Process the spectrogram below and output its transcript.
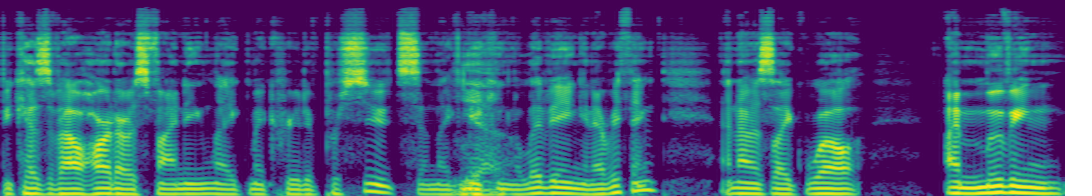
because of how hard I was finding like my creative pursuits and like Yeah. making a living and everything, and I was like, well, I'm moving.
